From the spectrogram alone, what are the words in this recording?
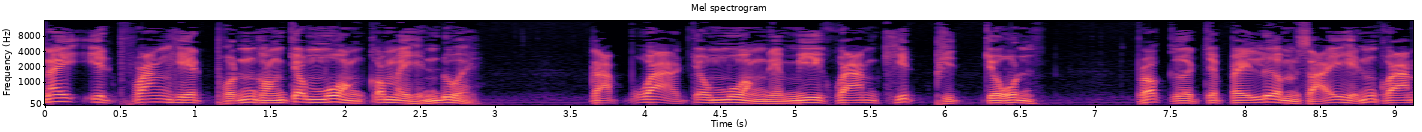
ในอิดฟังเหตุผลของเจ้าม่วงก็ไม่เห็นด้วย กลับว่าเจ้าม่วงเนี่ยมีความคิดผิดโจรเพราะเกิดจะไปเลื่อมใสเห็นความ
